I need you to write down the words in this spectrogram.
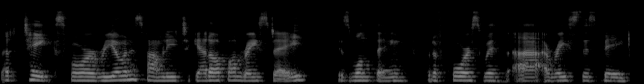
that it takes for Rio and his family to get up on race day is one thing, but of course, with uh, a race this big,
